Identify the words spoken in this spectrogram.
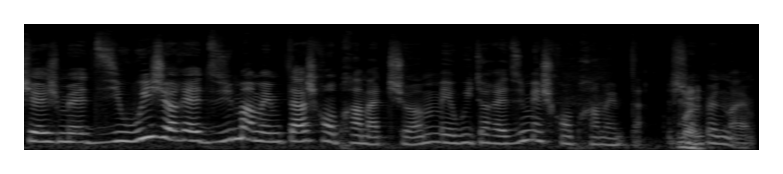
que je me dis oui, j'aurais dû, mais en même temps, je comprends ma chum. Mais oui, t'aurais dû, mais je comprends en même temps. Je suis Ouais. un peu de même.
